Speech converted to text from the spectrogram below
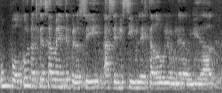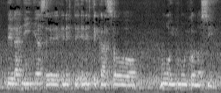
un poco, no extensamente, pero sí hace visible esta doble vulnerabilidad de las niñas eh, en este en este caso muy muy conocido.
